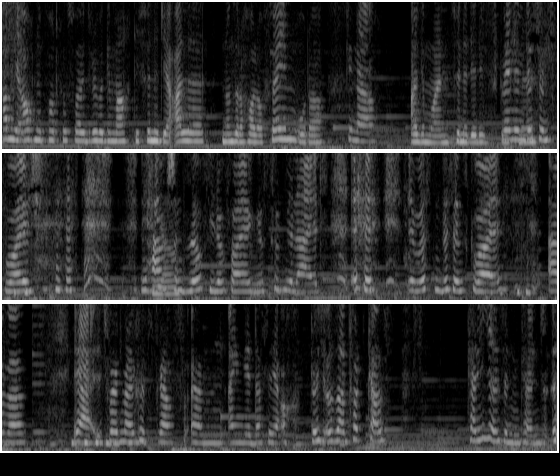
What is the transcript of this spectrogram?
Haben wir auch eine Podcast-Folge drüber gemacht, die findet ihr alle in unserer Hall of Fame oder genau. Allgemein findet ihr die bestimmt Wenn ihr ein bisschen scrollt. Wir haben Ja. schon so viele Folgen, es tut mir leid. ihr müsst ein bisschen scrollen. Aber ja, ich wollte mal kurz drauf ähm, eingehen, dass ihr ja auch durch unseren Podcast Kaninchen finden könnt.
